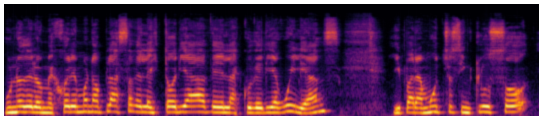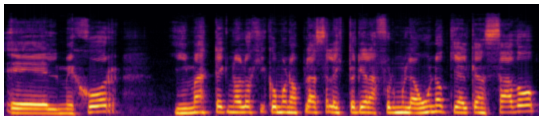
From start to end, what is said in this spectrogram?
uno de los mejores monoplazas de la historia de la escudería Williams y para muchos incluso el mejor y más tecnológico monoplaza de la historia de la Fórmula 1 que ha alcanzado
